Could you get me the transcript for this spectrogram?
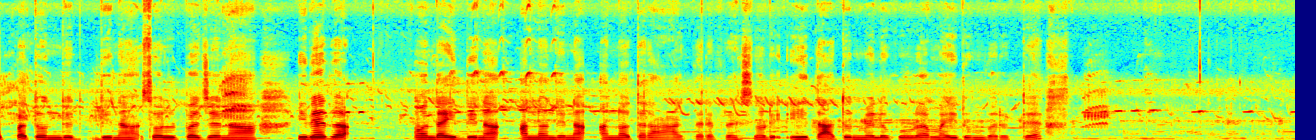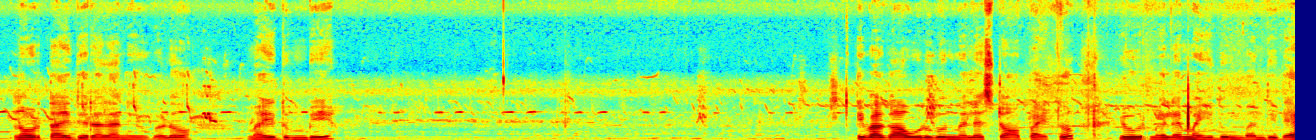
ಇಪ್ಪತ್ತೊಂದು ದಿನ, ಸ್ವಲ್ಪ ಜನ ಇದೇ ಥರ ಒಂದು ಐದು ದಿನ, ಹನ್ನೊಂದು ದಿನ ಅನ್ನೋ ಥರ ಆಗ್ತಾರೆ ಫ್ರೆಂಡ್ಸ್ ನೋಡಿ. ಈ ತಾತನ ಮೇಲೂ ಕೂಡ ಮೈದುಂ ಬರುತ್ತೆ. ನೋಡ್ತಾ ಇದ್ದೀರಲ್ಲ ನೀವುಗಳು? ಮೈದುಂಬಿ. ಇವಾಗ ಹುಡುಗನ ಮೇಲೆ ಸ್ಟಾಪ್ ಆಯಿತು. ಇವ್ರ ಮೇಲೆ ಮೈದುಂಬಿ ಬಂದಿದೆ.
